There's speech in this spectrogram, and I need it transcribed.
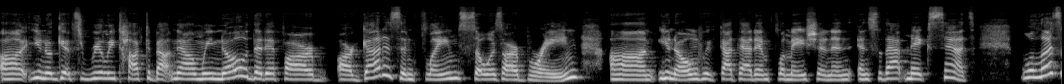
Uh, you know, gets really talked about now, and we know that if our our gut is inflamed, so is our brain. Um, you know, we've got that inflammation, and and so that makes sense. Well, let's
